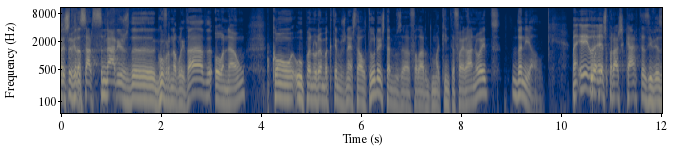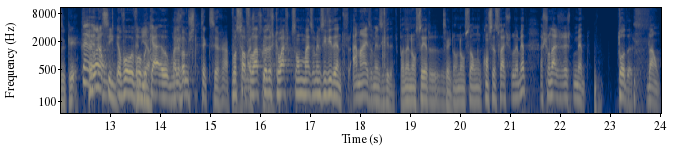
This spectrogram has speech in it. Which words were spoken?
mas previsão. traçar cenários de governabilidade ou não, com o panorama que temos nesta altura. Estamos a falar de uma quinta-feira à noite. Daniel, Bem, eu, tu olhas para as cartas e vês o quê? Agora não, sim, Eu vou, eu vou, eu- Olha, vamos ter que ser rápido. Vou só falar de possível. coisas que eu acho que são mais ou menos evidentes. Há mais ou menos evidentes. Podem não ser, não, não são consensuais seguramente. As sondagens neste momento, todas dão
